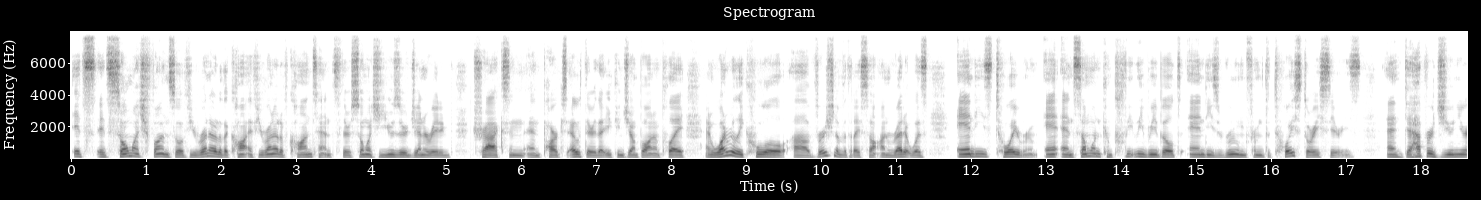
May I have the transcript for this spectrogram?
It's it's so much fun. So if you run out of the con if you run out of content, there's so much user generated tracks and, and parks out there that you can jump on and play. And one really cool uh, version of it that I saw on Reddit was Andy's Toy Room. And, and someone completely rebuilt Andy's room from the Toy Story series. And Dapper Jr.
